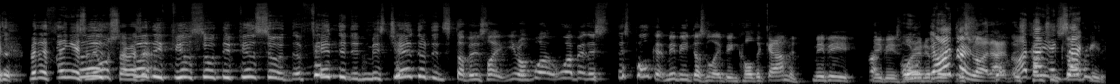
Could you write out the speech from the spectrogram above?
do. to- But the thing is, Oh, also oh, they feel so they feel so offended and misgendered and stuff. And it's like you know what? What about this this guy? Maybe he doesn't like being called a gammon. Maybe maybe he's Oh, worried yeah, about. I don't like that. I don't exactly. sovereignty.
